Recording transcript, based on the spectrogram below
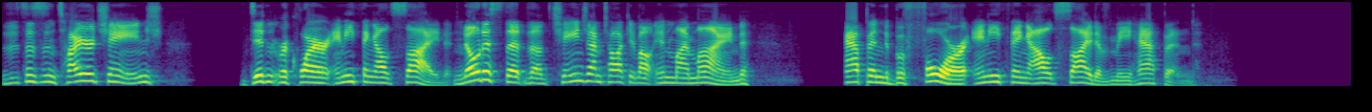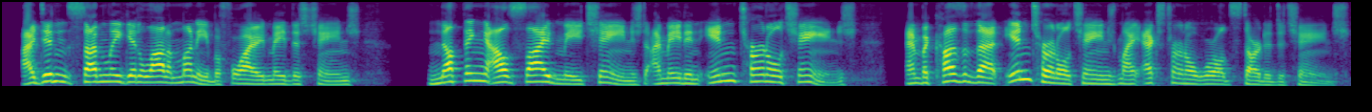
This entire change didn't require anything outside. Notice that the change I'm talking about in my mind happened before anything outside of me happened. I didn't suddenly get a lot of money before I made this change. Nothing outside me changed. I made an internal change. And because of that internal change, my external world started to change.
